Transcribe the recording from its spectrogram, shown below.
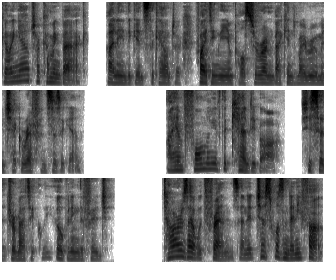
Going out or coming back? I leaned against the counter, fighting the impulse to run back into my room and check references again. I am formerly of the candy bar, she said dramatically, opening the fridge. Tara's out with friends, and it just wasn't any fun.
